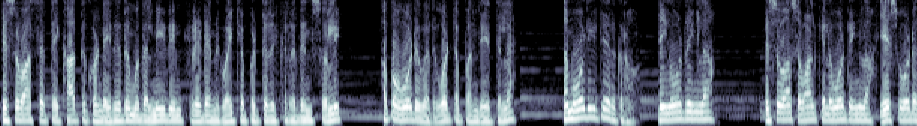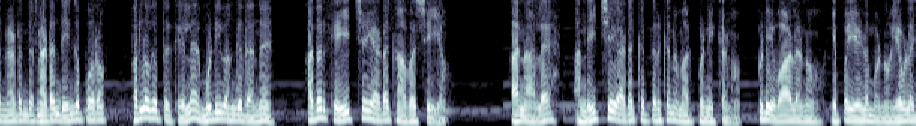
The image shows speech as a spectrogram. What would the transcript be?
விசுவாசத்தை காத்து கொண்டேன் இது முதல் நீதியின் கிரீடு எனக்கு வைக்கப்பட்டிருக்கிறதுன்னு சொல்லி அப்போ ஓடுவது ஓட்ட பந்தயத்தில். நம்ம ஓடிக்கிட்டே இருக்கிறோம். நீங்க ஓடுறீங்களா? விசுவாச வாழ்க்கையில ஓடுறீங்களா? இயேசுவோட நடந்து நடந்து எங்க போறோம்? பரலோகத்துக்கு இல்ல முடிவு அங்குதானே அதற்கு இச்சை அடக்கம் அவசியம். அதனால அந்த இச்சை அடக்கத்திற்கு நம்ம அர்ப்பணிக்கணும். இப்படி வாழணும் எப்ப எழும்பணும் எவ்வளவு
